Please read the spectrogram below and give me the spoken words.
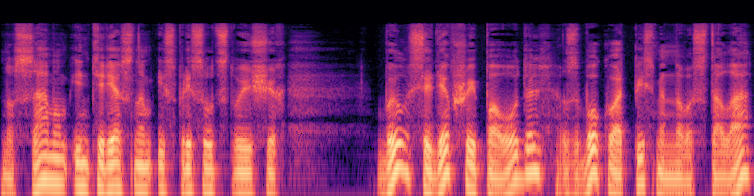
Но самым интересным из присутствующих был сидевший поодаль, сбоку от письменного стола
